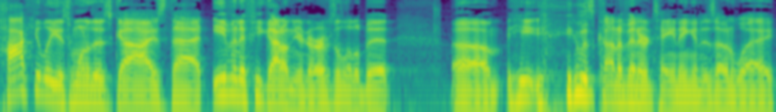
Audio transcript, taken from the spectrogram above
Hochuli is one of those guys that even if he got on your nerves a little bit, um, he he was kind of entertaining in his own way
